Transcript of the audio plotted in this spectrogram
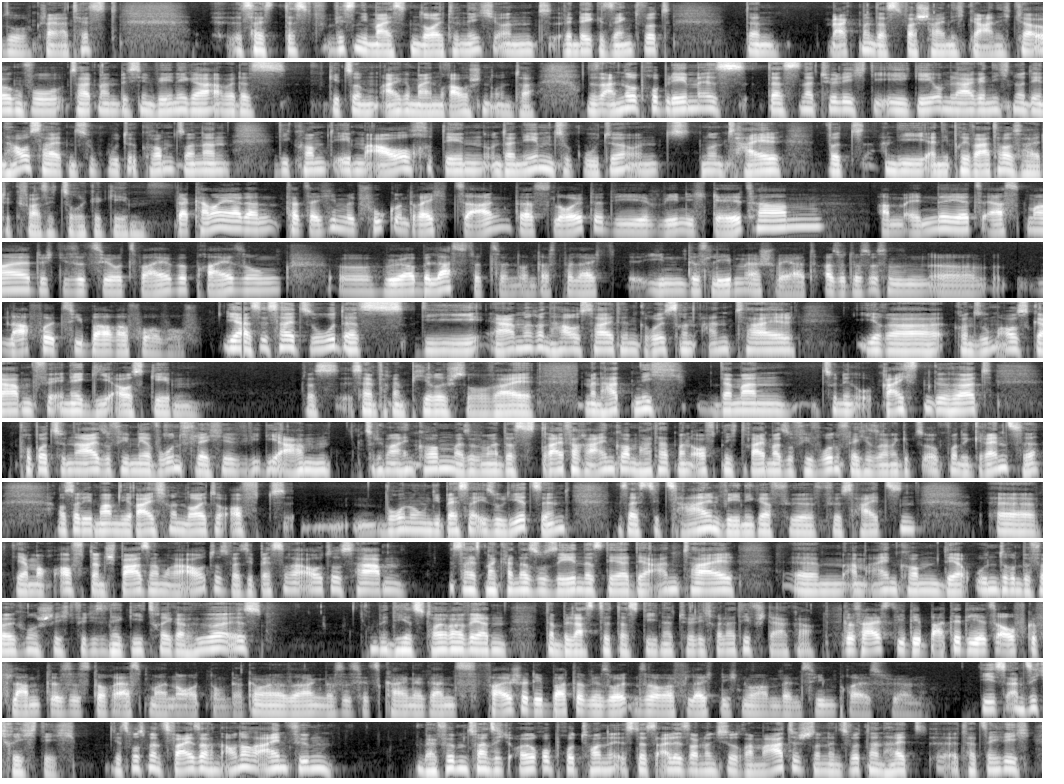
so kleiner Test. Das heißt, das wissen die meisten Leute nicht. Und wenn der gesenkt wird, dann merkt man das wahrscheinlich gar nicht. Klar, irgendwo zahlt man ein bisschen weniger, aber das geht so im allgemeinen Rauschen unter. Und das andere Problem ist, dass natürlich die EEG-Umlage nicht nur den Haushalten zugute kommt, sondern die kommt eben auch den Unternehmen zugute und nur ein Teil wird an die, an die Privathaushalte quasi zurückgegeben. Da kann man ja dann tatsächlich mit Fug und Recht sagen, dass Leute, die wenig Geld haben, am Ende jetzt erstmal durch diese CO2-Bepreisung äh, höher belastet sind und das vielleicht ihnen das Leben erschwert. Also das ist ein äh, nachvollziehbarer Vorwurf. Ja, es ist halt so, dass die ärmeren Haushalte einen größeren Anteil ihrer Konsumausgaben für Energie ausgeben. Das ist einfach empirisch so, weil man hat nicht, wenn man zu den Reichsten gehört, proportional so viel mehr Wohnfläche wie die Armen zu dem Einkommen. Also wenn man das dreifache Einkommen hat, hat man oft nicht dreimal so viel Wohnfläche, sondern gibt es irgendwo eine Grenze. Außerdem haben die reicheren Leute oft Wohnungen, die besser isoliert sind. Das heißt, sie zahlen weniger für, fürs Heizen. Äh, die haben auch oft dann sparsamere Autos, weil sie bessere Autos haben. Das heißt, man kann da so sehen, dass der, der Anteil ähm, am Einkommen der unteren Bevölkerungsschicht für diese Energieträger höher ist. Und wenn die jetzt teurer werden, dann belastet das die natürlich relativ stärker. Das heißt, die Debatte, die jetzt aufgeflammt ist, ist doch erstmal in Ordnung. Da kann man ja sagen, das ist jetzt keine ganz falsche Debatte. Wir sollten sie aber vielleicht nicht nur am Benzinpreis führen. Die ist an sich richtig. Jetzt muss man zwei Sachen auch noch einfügen. Bei 25 Euro pro Tonne ist das alles auch noch nicht so dramatisch, sondern es wird dann halt äh, tatsächlich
